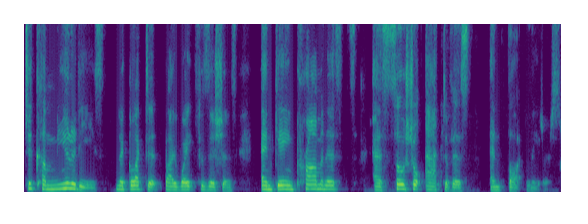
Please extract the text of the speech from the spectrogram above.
to communities neglected by white physicians, and gain prominence as social activists and thought leaders.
